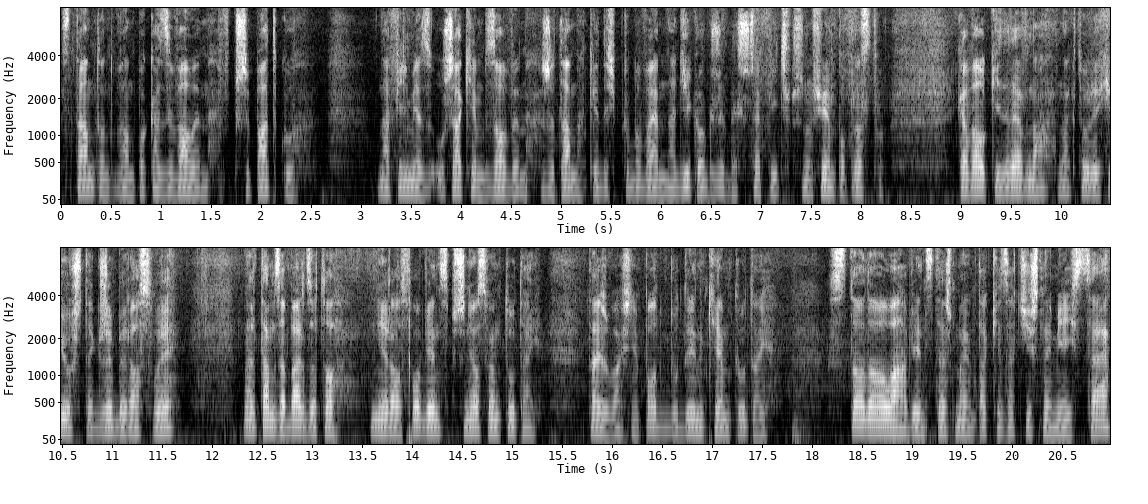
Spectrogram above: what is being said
stamtąd Wam pokazywałem w przypadku na filmie z uszakiem bzowym, że tam kiedyś próbowałem na dziko grzyby szczepić. Przynosiłem po prostu kawałki drewna, na których już te grzyby rosły, no ale tam za bardzo to nie rosło, więc przyniosłem tutaj. Też właśnie pod budynkiem, tutaj stodoła, więc też mają takie zaciszne miejsce.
